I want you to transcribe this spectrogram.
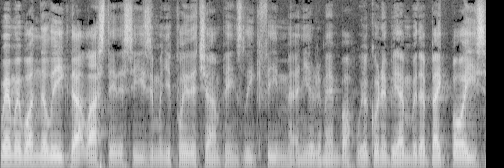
when we won the league that last day of the season, when you play the Champions League theme, and you remember we're going to be in with the big boys.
